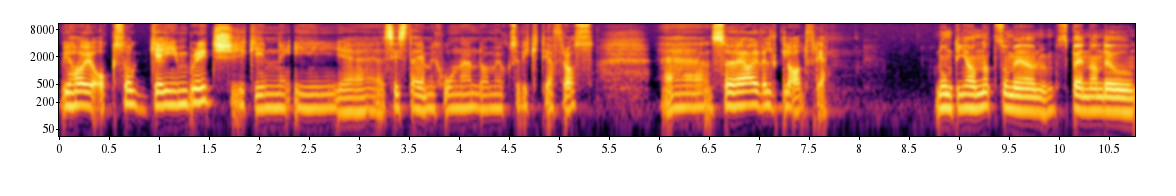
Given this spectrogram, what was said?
Vi har ju också Gamebridge, gick in i eh, sista emissionen. De är också viktiga för oss. Eh, så jag är väldigt glad för det. Någonting annat som är spännande och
